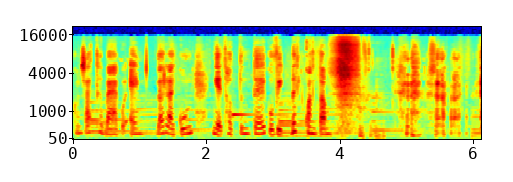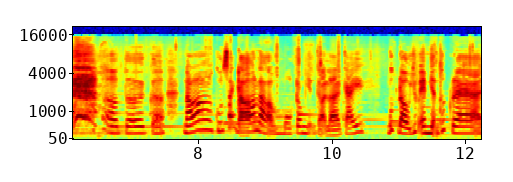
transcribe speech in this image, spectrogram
cuốn sách thứ ba của em đó là cuốn nghệ thuật tinh tế của việc đích quan tâm ờ, ờ, nó cuốn sách đó là một trong những gọi là cái bước đầu giúp em nhận thức ra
